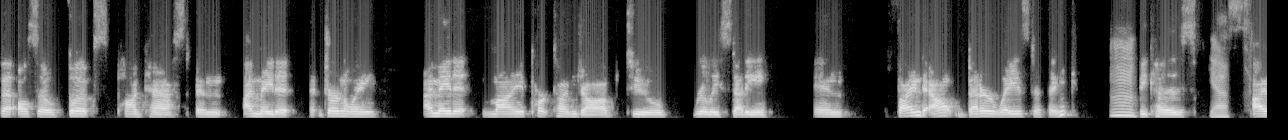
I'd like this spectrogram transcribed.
but also books, podcast, and I made it journaling. I made it my part time job to really study and find out better ways to think mm. because yes i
